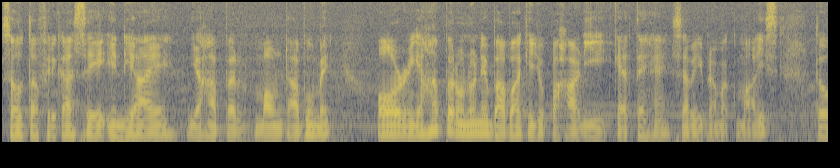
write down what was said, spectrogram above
साउथ अफ्रीका से इंडिया आए, यहाँ पर माउंट आबू में और यहाँ पर उन्होंने बाबा की जो पहाड़ी कहते हैं, सभी ब्रह्मा कुमारीस तो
